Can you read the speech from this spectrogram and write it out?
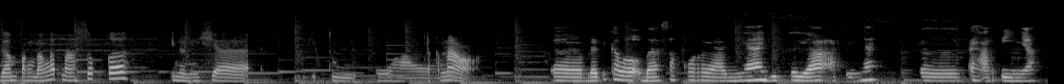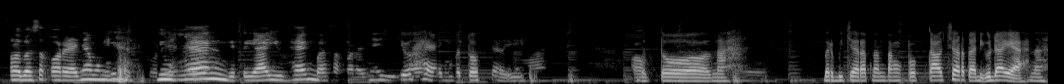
gampang banget masuk ke Indonesia gitu. Wow. Terkenal. Uh, berarti kalau bahasa Koreanya gitu ya artinya uh, eh artinya. Kalau bahasa Koreanya mungkin yeah, Yuheng gitu ya Yuheng bahasa Koreanya Yuheng. Betul sekali. Oh. betul. Nah berbicara tentang pop culture tadi udah ya. Nah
